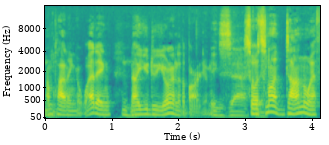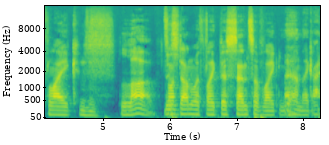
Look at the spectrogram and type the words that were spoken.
I'm planning your wedding. Now you do your end of the bargain. Mm-hmm. Exactly. Mm-hmm. So it's not done with like love. It's not done with like this sense of like, man, like I,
